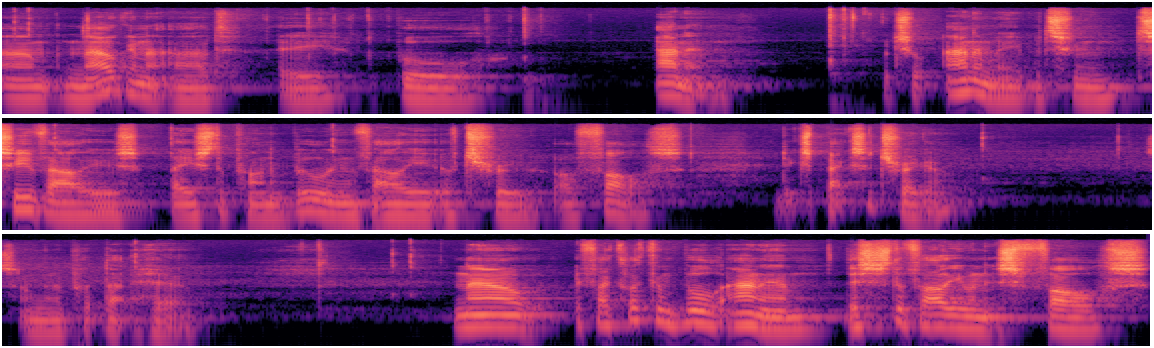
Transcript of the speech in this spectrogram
Um, I'm now going to add a bool anim, which will animate between two values based upon a boolean value of true or false. It expects a trigger, so I'm going to put that here. Now, if I click on bool anim, this is the value when it's false,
